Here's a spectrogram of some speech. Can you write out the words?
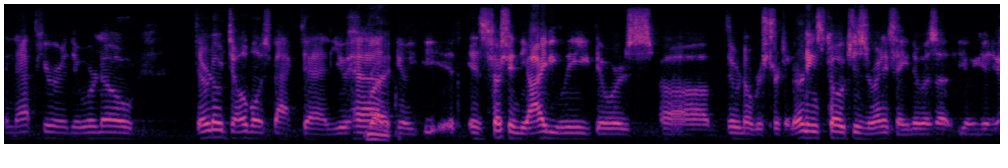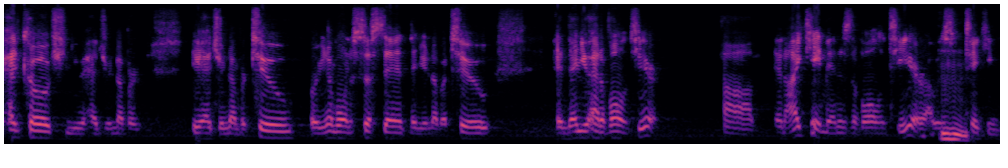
in that period. There were no there were no DOBOs back then. You had, right. you know, especially in the Ivy League, there was uh, there were no restricted earnings coaches or anything. There was a you, know, you had your head coach, and you had your number, you had your number two or your number one assistant, then your number two, and then you had a volunteer. Um, and I came in as a volunteer. I was mm-hmm. taking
